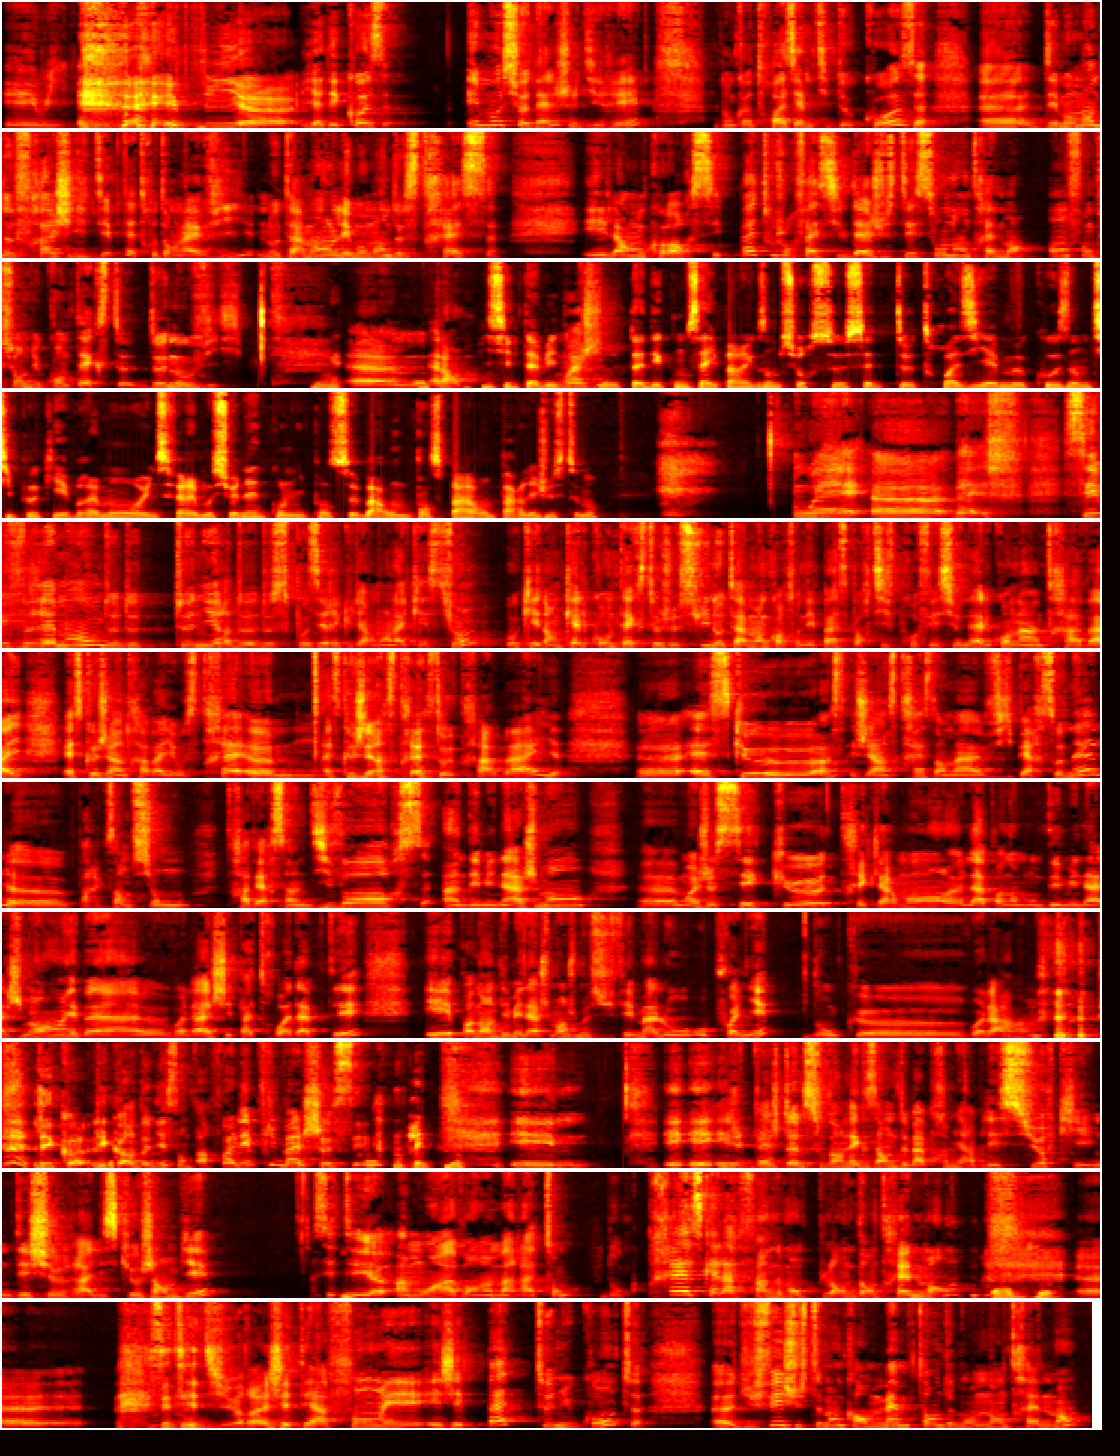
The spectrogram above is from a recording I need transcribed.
Et oui. et puis, euh, il y a des causes émotionnel, je dirais. Donc un troisième type de cause, euh, des moments de fragilité peut-être dans la vie, notamment les moments de stress. Et là encore, c'est pas toujours facile d'ajuster son entraînement en fonction du contexte de nos vies. Euh, alors, si tu as des conseils par exemple sur ce, cette troisième cause un petit peu qui est vraiment une sphère émotionnelle qu'on n'y pense, bah, on ne pense pas à en parler justement? Ouais, euh, ben, c'est vraiment de, tenir, de, de, se poser régulièrement la question. Ok, dans quel contexte je suis, notamment quand on n'est pas sportif professionnel, qu'on a un travail. Est-ce que j'ai un travail au stress euh, Est-ce que j'ai un stress au travail? Euh, Est-ce que euh, j'ai un stress dans ma vie personnelle euh, Par exemple, si on traverse un divorce, un déménagement. moi, je sais que très clairement, là, pendant mon déménagement, et eh ben voilà, j'ai pas trop adapté. Et pendant le déménagement, je me suis fait mal au, au poignet. Donc voilà, hein. les, les cordonniers sont parfois les plus mal chaussés. et et, et, ben, je donne souvent l'exemple de ma première blessure, qui est une déchirure à l'ischio-jambier. C'était euh, un mois avant un marathon, donc presque à la fin de mon plan d'entraînement. Ah, euh, c'était dur, j'étais à fond et, et j'ai pas tenu compte euh, du fait justement qu'en même temps de mon entraînement,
